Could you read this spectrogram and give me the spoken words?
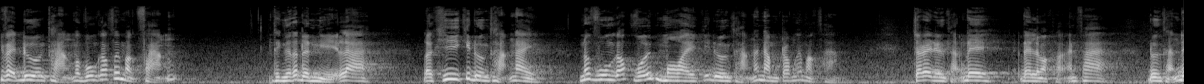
Như vậy đường thẳng mà vuông góc với mặt phẳng thì người ta định nghĩa là là khi cái đường thẳng này nó vuông góc với mọi cái đường thẳng nó nằm trong cái mặt phẳng. Cho đây đường thẳng D, đây là mặt phẳng alpha. Đường thẳng D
